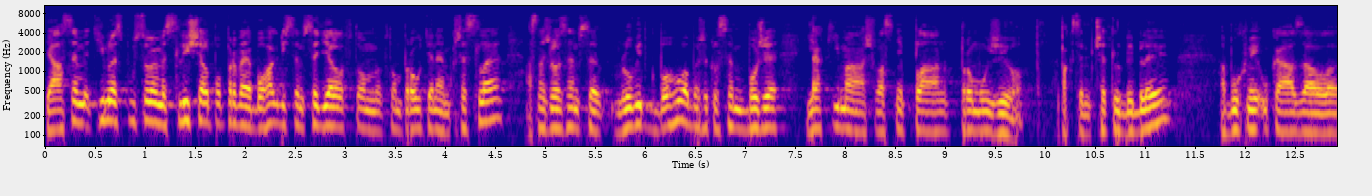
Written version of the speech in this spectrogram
Já jsem tímhle způsobem slyšel poprvé Boha, když jsem seděl v tom, v tom proutěném křesle a snažil jsem se mluvit k Bohu a řekl jsem, Bože, jaký máš vlastně plán pro můj život. A pak jsem četl Bibli a Bůh mi ukázal,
